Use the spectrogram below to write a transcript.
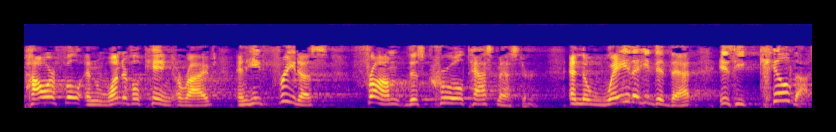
powerful and wonderful king arrived, and he freed us from this cruel taskmaster. And the way that he did that is he killed us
